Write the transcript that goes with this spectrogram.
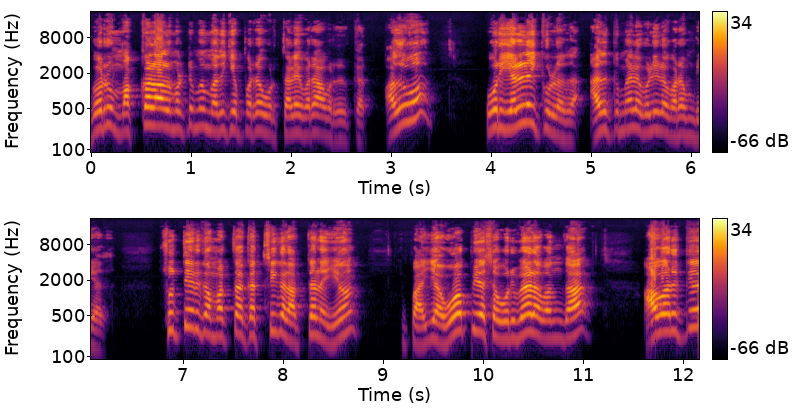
வெறும் மக்களால் மட்டுமே மதிக்கப்படுற ஒரு தலைவராக அவர் இருக்கார். அதுவும் ஒரு எல்லைக்குள்ளது. அதுக்கு மேலே வெளியில் வர முடியாது. சுற்றி இருக்க மற்ற கட்சிகள் அத்தனையும் இப்போ ஐயா ஓபிஎஸ் ஒருவேளை வந்தால் அவருக்கு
